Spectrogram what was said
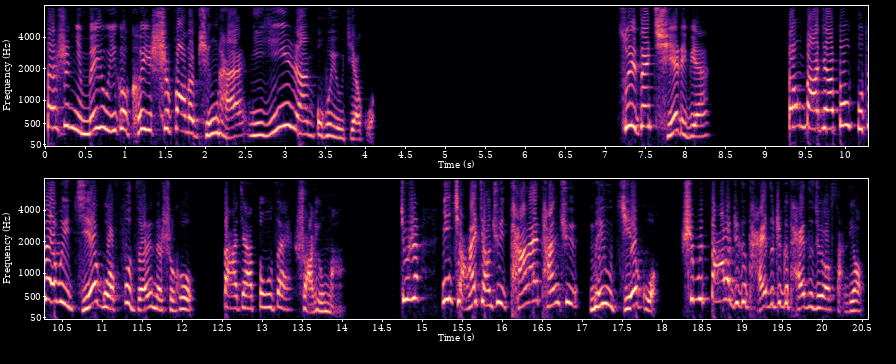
但是你没有一个可以释放的平台，你依然不会有结果。所以在企业里边，当大家都不再为结果负责任的时候，大家都在耍流氓。就是你讲来讲去，谈来谈去，没有结果，是不是搭了这个台子，这个台子就要散掉？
